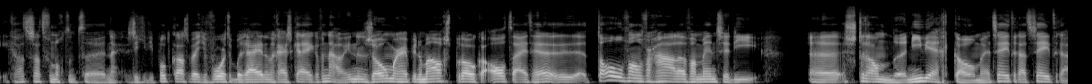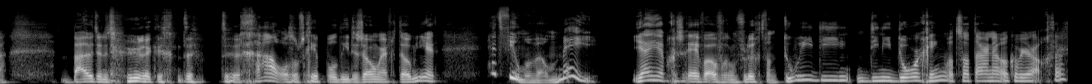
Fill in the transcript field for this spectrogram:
ik, had, zat vanochtend, nou, zit je die podcast een beetje voor te bereiden... en dan ga je eens kijken van, nou, in een zomer heb je normaal gesproken altijd... Hè, tal van verhalen van mensen die stranden, niet wegkomen, et cetera, et cetera. Buiten natuurlijk de, de chaos op Schiphol die de zomer heeft gedomineerd. Het viel me wel mee. Jij hebt geschreven over een vlucht van TUI die, die niet doorging. Wat zat daar nou ook alweer achter?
